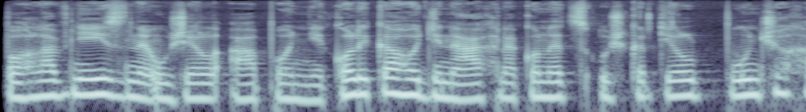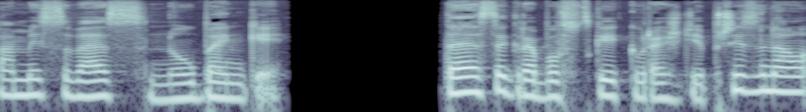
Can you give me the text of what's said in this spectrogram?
pohlavně ji zneužil a po několika hodinách nakonec uškrtil punčochami své snoubenky. Té se Grabovsky k vraždě přiznal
